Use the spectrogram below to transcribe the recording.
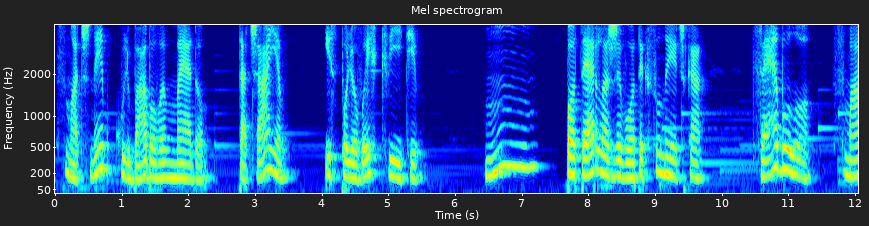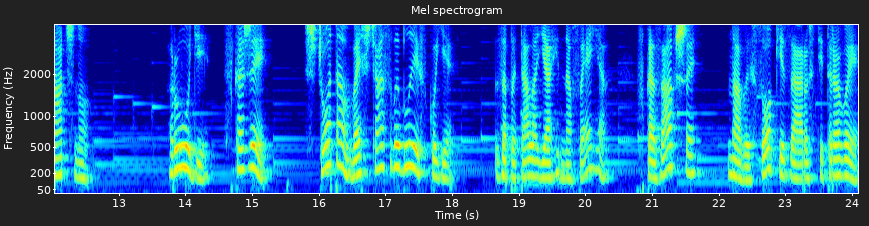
смачним кульбабовим медом та чаєм із польових квітів. Мм, потерла животик суничка. Це було смачно. Руді, скажи, що там весь час виблискує? запитала ягідна фея, вказавши на високі зарості трави.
